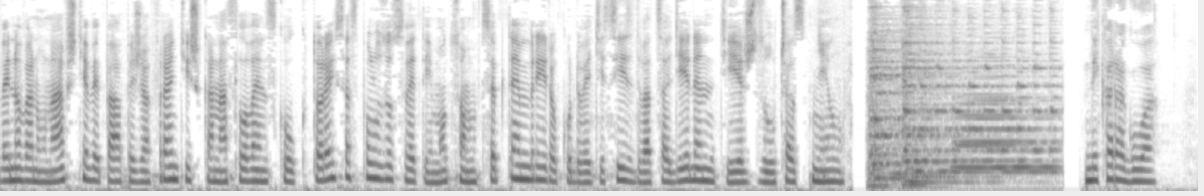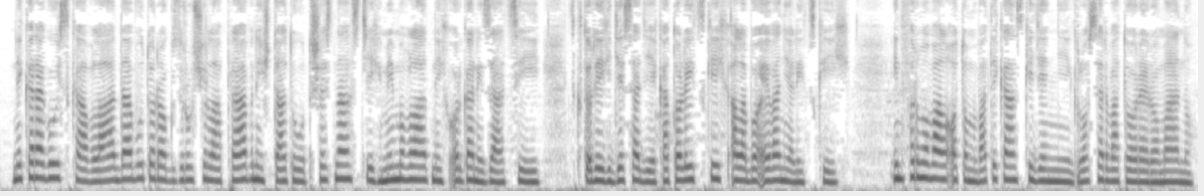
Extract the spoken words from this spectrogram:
venovanú návšteve pápeža Františka na Slovensku, ktorej sa spolu so Svetým Otcom v septembri roku 2021 tiež zúčastnil. Nikaragua Nikaragujská vláda v útorok zrušila právny štatút 16 mimovládnych organizácií, z ktorých 10 je katolíckých alebo evanelických. Informoval o tom vatikánsky denník L'Osservatore Romano.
